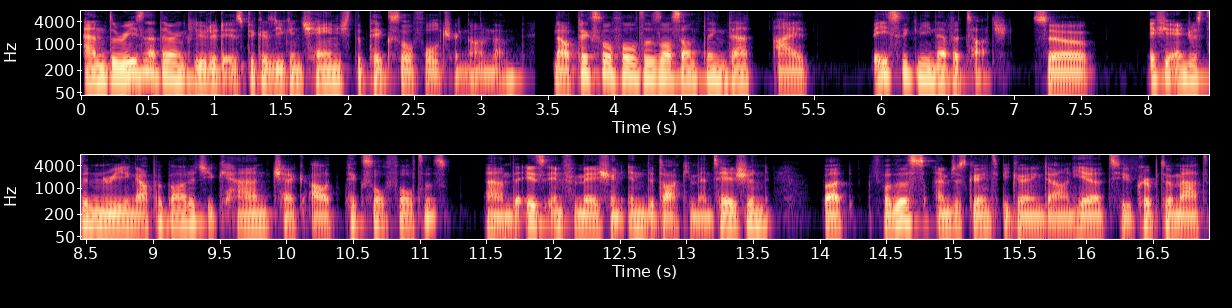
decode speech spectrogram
And the reason that they're included is because you can change the pixel filtering on them. Now, pixel filters are something that I basically never touch. So if you're interested in reading up about it, you can check out pixel filters. Um, there is information in the documentation, but for this, I'm just going to be going down here to Cryptomatte.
